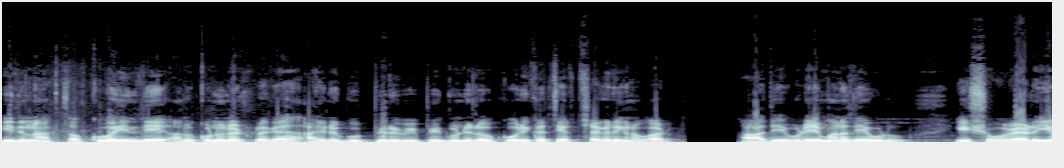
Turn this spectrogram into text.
ఇది నాకు తక్కువైందే అనుకున్నట్లుగా ఆయన గుప్పిలు విప్పి గుండెలో కోరిక తీర్చగలిగిన వాడు ఆ దేవుడే మన దేవుడు. ఈ శుభవేళ ఈ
